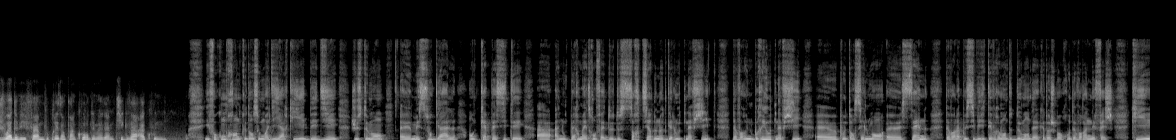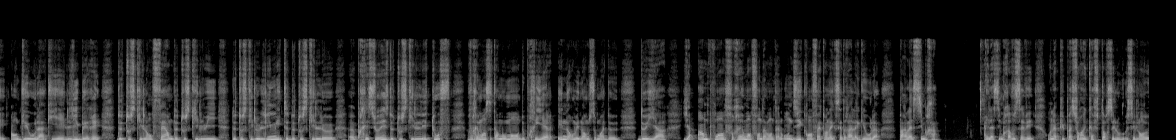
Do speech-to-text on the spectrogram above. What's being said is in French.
Joie de Bifam vous présente un cours de Madame Tikva Akoun. Il faut comprendre que dans ce mois d'hier qui est dédié justement euh, Mesougal en capacité à, nous permettre en fait de, sortir de notre galoute nafshit, d'avoir une brioute nafshi euh, potentiellement euh, saine, d'avoir la possibilité vraiment de demander à Kadosh Baruch d'avoir un nefesh qui est en Géoula, qui est libéré de tout ce qui l'enferme, de tout ce qui lui, de tout ce qui le limite, de tout ce qui le euh, pressurise, de tout ce qui l'étouffe. Vraiment, c'est un moment de énorme, énorme ce mois de, de Iyar. Il y a un point vraiment fondamental. On dit qu'en fait, on accédera à la Géoula par la Simcha. Et la simra, vous savez, on n'appuie pas sur un kaftor, c'est le, c'est le,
